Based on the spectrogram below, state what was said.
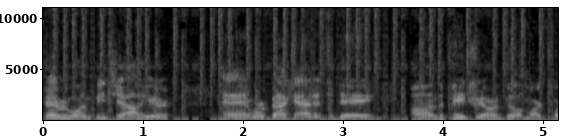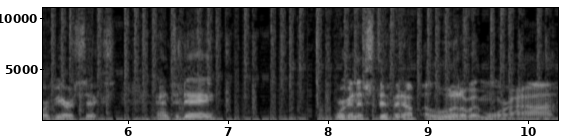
Hey everyone, Pinche Al here, and we're back at it today on the Patreon built Mark IV VR6. And today, we're gonna stiff it up a little bit more. Ah,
